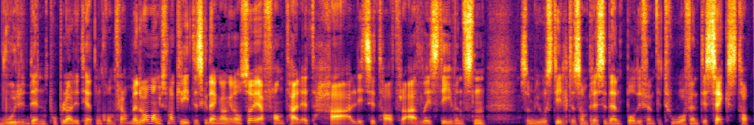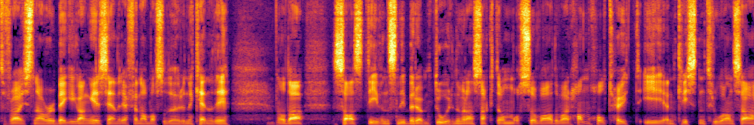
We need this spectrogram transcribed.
hvor den populariteten kom fra. Men det var mange som var kritiske den gangen også. Jeg fant her et herlig sitat fra Adley Stevenson, som jo stilte som president både i 52 og 56, tapte for Eisenhower begge ganger, senere FN-ambassadør under Kennedy. Og da sa Stevenson de berømte ordene hvor han snakket om også hva det var han holdt høyt i en kristen tro. Han sa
